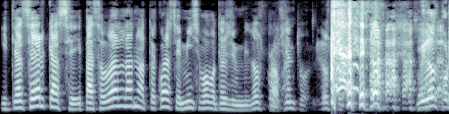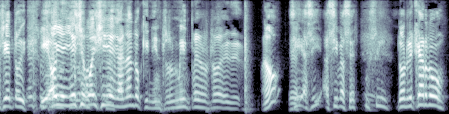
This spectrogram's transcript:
y te acercas y para saludarla, no te acuerdas de mí, se va a votar mi 2%. mi 2%. Mi 2%. Y, oye, y se ese lo güey sigue ganando 500 mil pesos. ¿No? Sí, así, así va a ser. Pues sí. Don Ricardo,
